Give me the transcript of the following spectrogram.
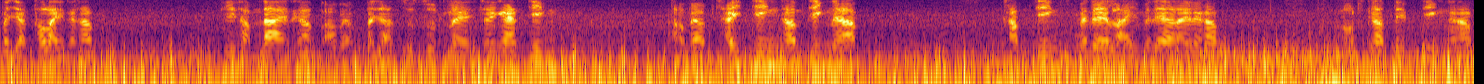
ประหยัดเท่าไหร่นะครับ ที่ทำได้นะครับ เอาแบบประหยัดสุดๆเลยใช้งานจริง เอาแบบใช้จริงทำจริงนะครับ ขับจริงไม่ได้ไหลไม่ได้อะไรนะครับรถก็ติดจริงนะครับ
